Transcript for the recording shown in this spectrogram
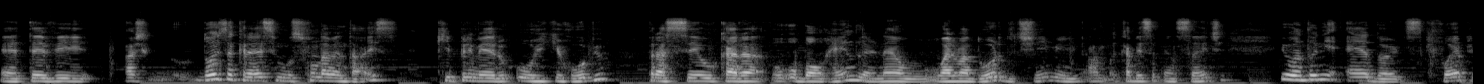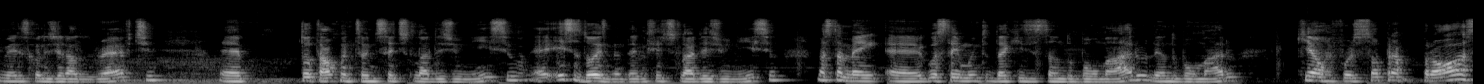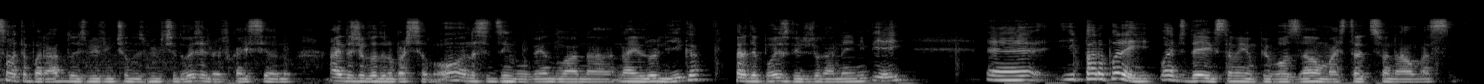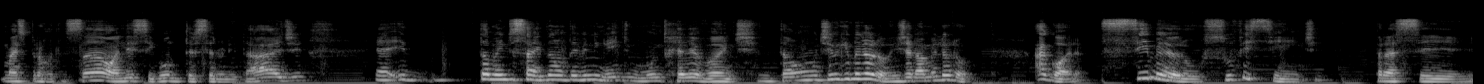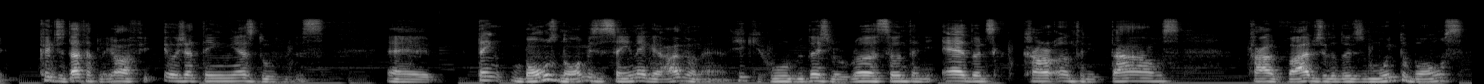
É, teve acho, dois acréscimos fundamentais, que primeiro o Rick Rubio, para ser o cara, o, o, ball handler, né, o, o, armador do time, a cabeça pensante, e o Anthony Edwards, que foi a primeira escolha geral do draft, é, total condição de ser titular desde o início. É, esses dois né, devem ser titular desde o início, mas também é, gostei muito da aquisição do Bolmaro, Leandro Bolmaro, que é um reforço só para a próxima temporada, 2021-2022. Ele vai ficar esse ano ainda jogando no Barcelona, se desenvolvendo lá na, na Euroliga, para depois vir jogar na NBA. É, e para por aí. O Ed Davis também é um pivôzão mais tradicional, mas mais para rotação, ali segunda, terceira unidade. É, e também de saída não teve ninguém de muito relevante. Então, um time que melhorou, em geral melhorou. Agora, se melhorou o suficiente para ser candidato a playoff, eu já tenho minhas dúvidas. É, tem bons nomes, isso é inegável, né? Rick Rubio, D'Angelo Russell, Anthony Edwards, Carl Anthony Towns, cara, vários jogadores muito bons.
